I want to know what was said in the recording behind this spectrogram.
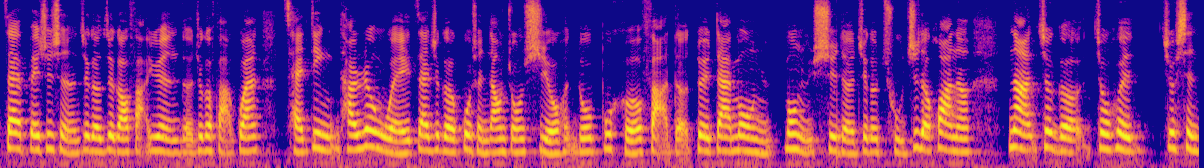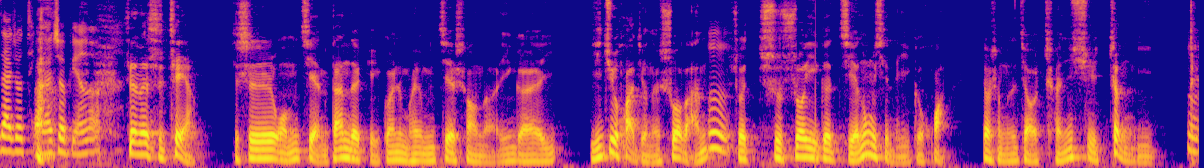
在卑诗省的这个最高法院的这个法官裁定，他认为在这个过程当中是有很多不合法的对待孟女孟女士的这个处置的话呢，那这个就会就现在就停在这边了。现在是这样，其实我们简单的给观众朋友们介绍呢，应该一句话就能说完。嗯，说是说一个结论性的一个话，叫什么呢？叫程序正义。嗯。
